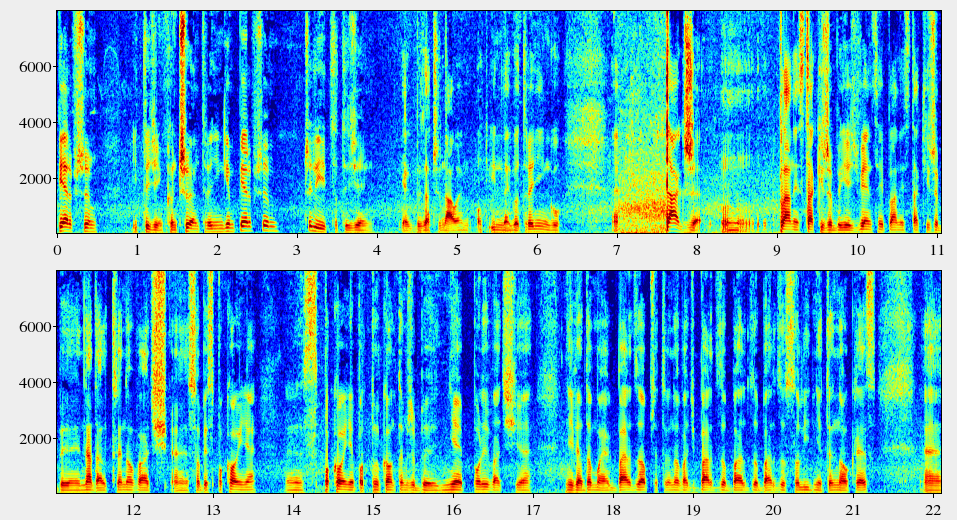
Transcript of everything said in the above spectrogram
pierwszym i tydzień kończyłem treningiem pierwszym, czyli co tydzień jakby zaczynałem od innego treningu. Także mm, plan jest taki, żeby jeść więcej, plan jest taki, żeby nadal trenować e, sobie spokojnie, e, spokojnie pod tym kątem, żeby nie porywać się nie wiadomo jak bardzo, przetrenować bardzo, bardzo, bardzo solidnie ten okres e,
